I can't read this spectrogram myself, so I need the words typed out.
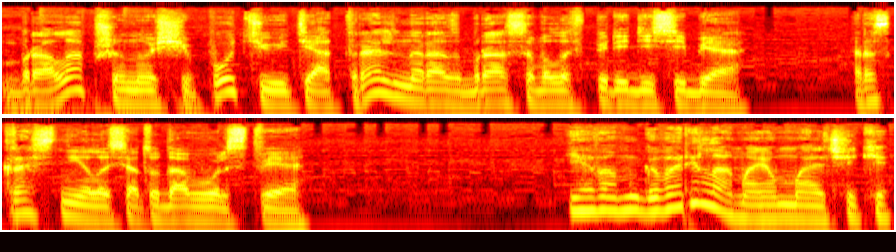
Брала пшено щепотью и театрально разбрасывала впереди себя – раскраснелась от удовольствия. «Я вам говорила о моем мальчике.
